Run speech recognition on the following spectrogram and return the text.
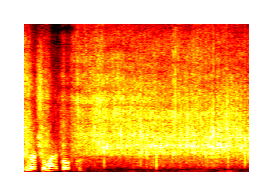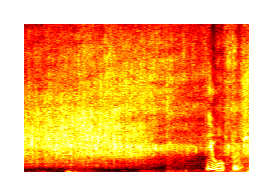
нашу морковку. И лук тоже.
